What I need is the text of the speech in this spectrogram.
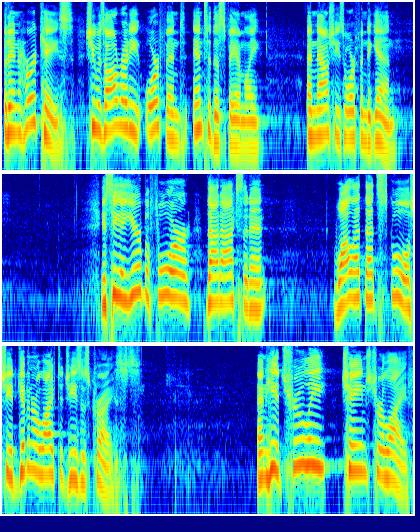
But in her case, she was already orphaned into this family, and now she's orphaned again. You see, a year before that accident, while at that school, she had given her life to Jesus Christ. And he had truly changed her life.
